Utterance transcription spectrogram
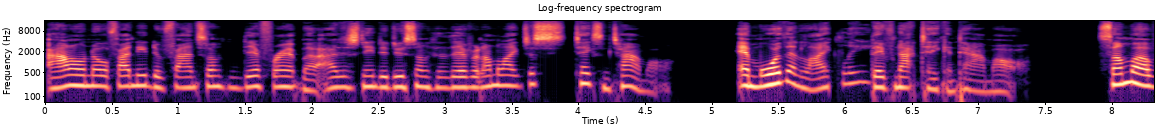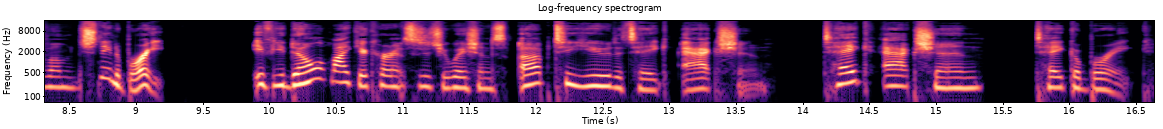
I don't know if I need to find something different, but I just need to do something different. I'm like, just take some time off. And more than likely, they've not taken time off. Some of them just need a break. If you don't like your current situation, it's up to you to take action. Take action, take a break.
